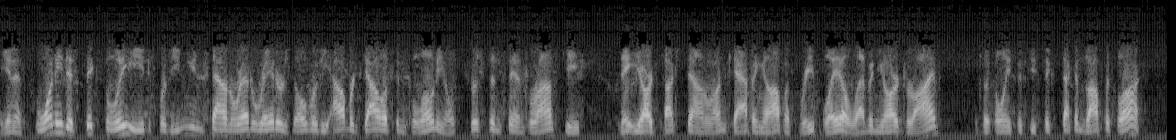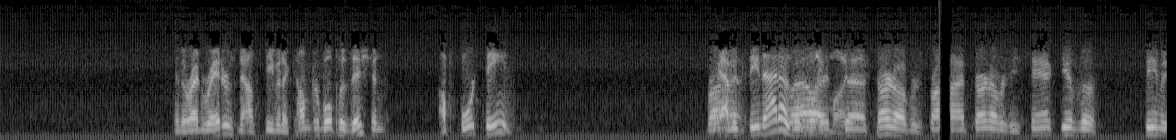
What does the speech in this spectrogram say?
Again, a 20 to 6 lead for the Uniontown Red Raiders over the Albert Gallatin Colonials. Tristan an eight yard touchdown run, capping off a three play, 11 yard drive. It took only 56 seconds off the clock. And the Red Raiders now, Steve, in a comfortable position, up 14. We haven't seen that as well, of late much. uh, turnovers, Brian. Turnovers. He can't give the team a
